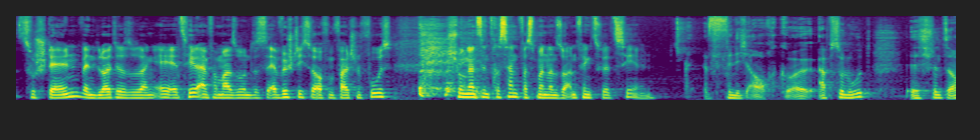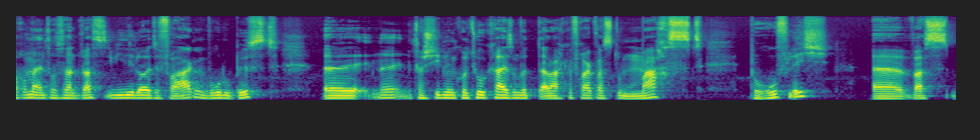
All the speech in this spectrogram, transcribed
zu stellen, wenn die Leute so sagen, ey, erzähl einfach mal so und das erwischt dich so auf dem falschen Fuß. Schon ganz interessant, was man dann so anfängt zu erzählen. Finde ich auch, absolut. Ich finde es auch immer interessant, was, wie die Leute fragen, wo du bist. Äh, ne, in verschiedenen Kulturkreisen wird danach gefragt, was du machst beruflich. Äh, was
